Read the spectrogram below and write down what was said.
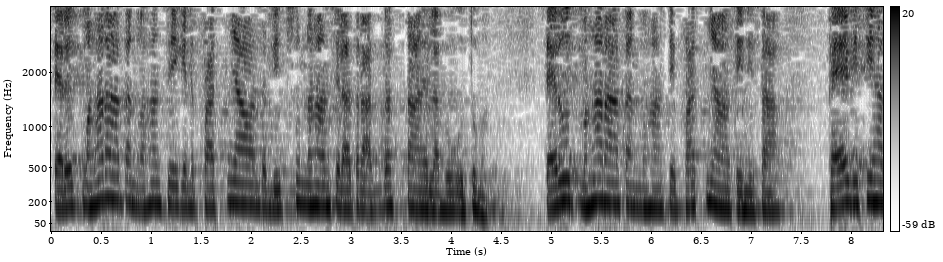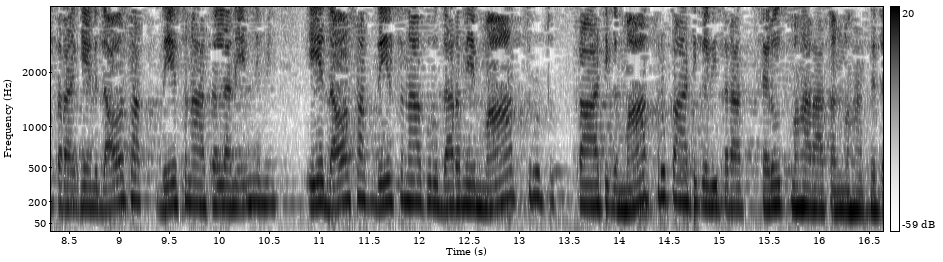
සරුත් මහරහතන් වහන්සේ කියන ප්‍රඥාවන්ත භික්ෂුන් වහන්සේලා අතර අග්‍රස්ථානය ලැබූ උතුම. සරුත් මහරහතන් වහන්සේ ප්‍රඥාව නිසා පැය 24 කියන දවසක් දේශනා කළානේ ඉන්නේ මේ. ඒ දවසක් දේශනා කරු ධර්මයේ මාත්‍රුකාටික මාත්‍රුකාටික විතරක් සරුත් මහරහතන් වහන්සේට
